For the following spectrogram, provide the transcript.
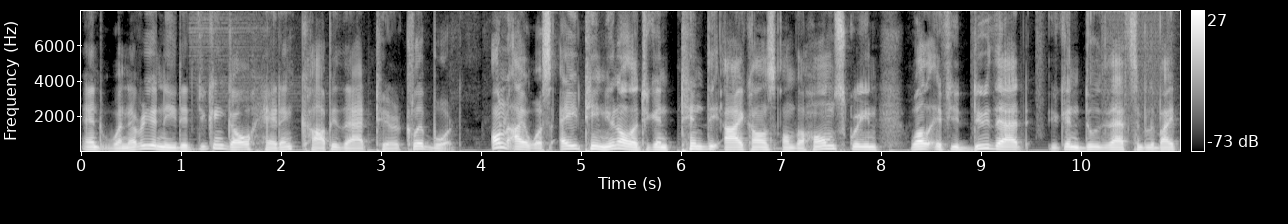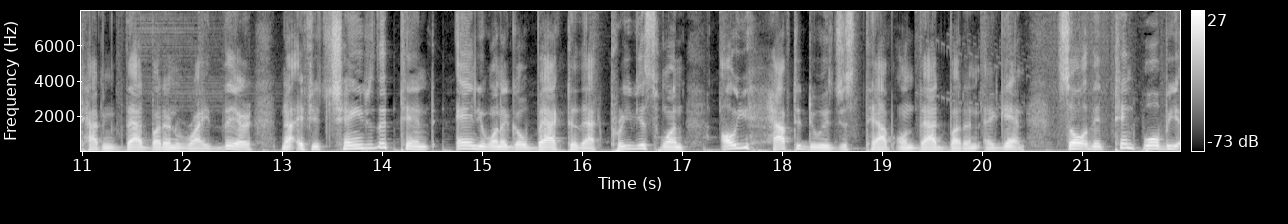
and whenever you need it you can go ahead and copy that to your clipboard on iOS 18, you know that you can tint the icons on the home screen. Well, if you do that, you can do that simply by tapping that button right there. Now, if you change the tint and you want to go back to that previous one, all you have to do is just tap on that button again. So the tint will be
